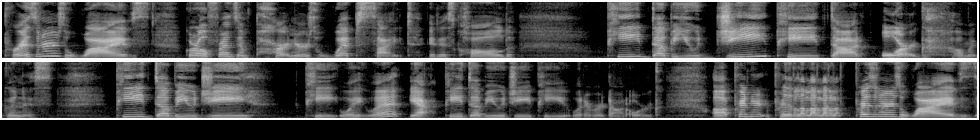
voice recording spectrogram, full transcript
prisoners, wives, girlfriends, and partners website. It is called pwgp.org. Oh my goodness. pwgp. Wait, what? Yeah, pwgp whatever dot org uh, prisoners, wives,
